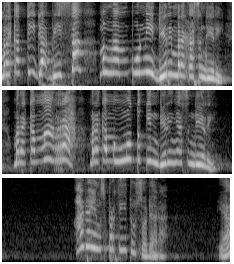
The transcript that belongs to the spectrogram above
Mereka tidak bisa mengampuni diri mereka sendiri. Mereka marah, mereka mengutukin dirinya sendiri. Ada yang seperti itu, Saudara. Ya.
